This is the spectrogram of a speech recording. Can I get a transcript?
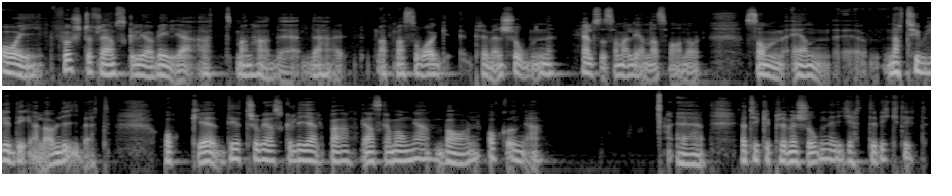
Oj, först och främst skulle jag vilja att man hade det här att man såg prevention, hälsosamma levnadsvanor som en eh, naturlig del av livet. Och eh, det tror jag skulle hjälpa ganska många barn och unga. Eh, jag tycker prevention är jätteviktigt.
